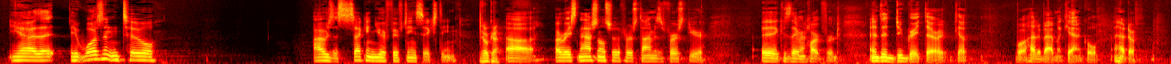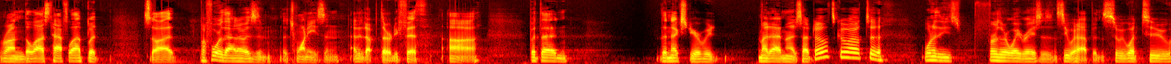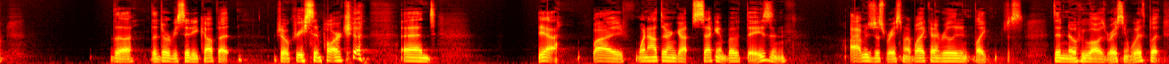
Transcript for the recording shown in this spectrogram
Yeah, that it wasn't until I was a second year, 15, 16. Okay. Uh, I raced nationals for the first time as a first year because they were in Hartford and didn't do great there. I got well, had a bad mechanical. I had to run the last half lap, but so I, before that I was in the 20s and ended up 35th. Uh, but then the next year we, my dad and I decided, oh, let's go out to one of these further away races and see what happens. So we went to the the Derby City Cup at Joe Creason Park, and yeah, I went out there and got second both days, and I was just racing my bike. I really didn't like just didn't know who I was racing with, but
